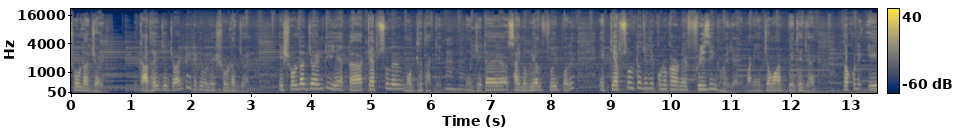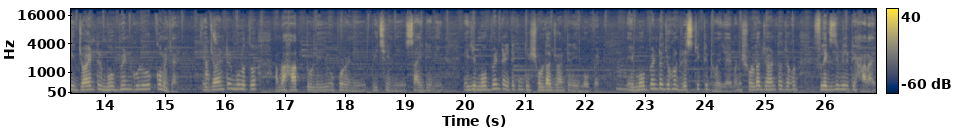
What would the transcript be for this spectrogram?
শোল্ডার জয়েন্ট। কাঁধের যে জয়েন্ট এটাকে বলি শোল্ডার জয়েন্ট। এই শোল্ডার জয়েন্টটি একটা ক্যাপসুলের মধ্যে থাকে যেটা সাইনোভিয়াল ফ্লুইড বলে। এই ক্যাপসুলটা যদি কোনো কারণে ফ্রিজিং হয়ে যায় মানে জমাট বেঁধে যায় তখন এই জয়েন্টের মুভমেন্টগুলো কমে যায়। এই জয়েন্টের মূলত আমরা হাত তুলি উপরে নিই পিছিয়ে নিই সাইডে নিই। এই যে মুভমেন্টটা এটা কিন্তু শোল্ডার জয়েন্টের এই মুভমেন্ট এই মুভমেন্টটা যখন রেস্ট্রিক্টেড হয়ে যায় মানে শোল্ডার জয়েন্টটা যখন ফ্লেক্সিবিলিটি হারায়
